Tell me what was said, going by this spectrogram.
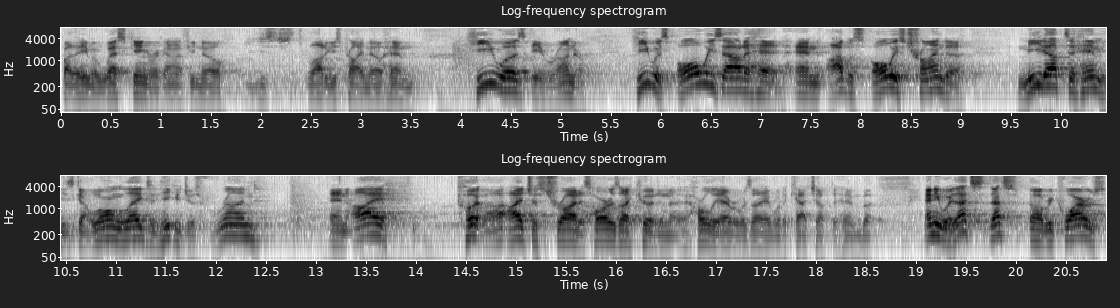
by the name of Wes Gingrich. I don't know if you know, you just, a lot of you probably know him. He was a runner. He was always out ahead, and I was always trying to meet up to him. He's got long legs and he could just run. And I put, I just tried as hard as I could, and hardly ever was I able to catch up to him. But anyway, that's that's uh, requires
